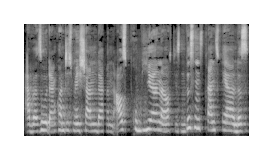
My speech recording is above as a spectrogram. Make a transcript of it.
Aber so, dann konnte ich mich schon darin ausprobieren, auch diesen Wissenstransfer und das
